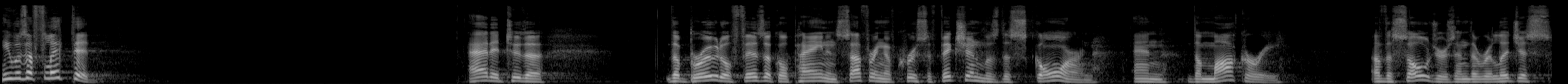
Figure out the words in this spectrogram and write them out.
he was afflicted. Added to the, the brutal physical pain and suffering of crucifixion was the scorn and the mockery of the soldiers and the religious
